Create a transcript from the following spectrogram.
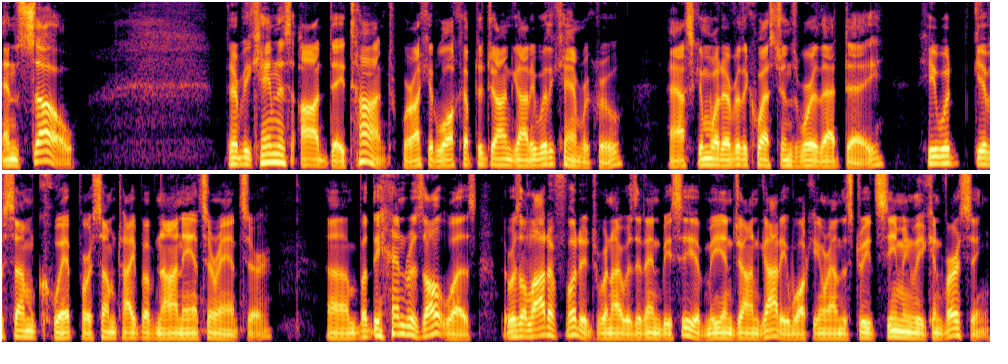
And so there became this odd detente where I could walk up to John Gotti with a camera crew, ask him whatever the questions were that day. He would give some quip or some type of non answer answer. Um, but the end result was there was a lot of footage when I was at NBC of me and John Gotti walking around the streets seemingly conversing.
